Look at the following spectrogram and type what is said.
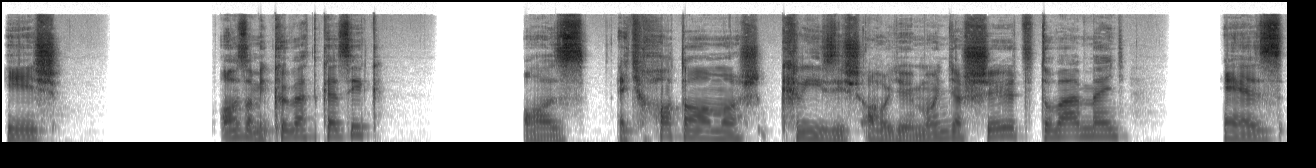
És az, ami következik, az egy hatalmas krízis, ahogy ő mondja, sőt, tovább megy, ez,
